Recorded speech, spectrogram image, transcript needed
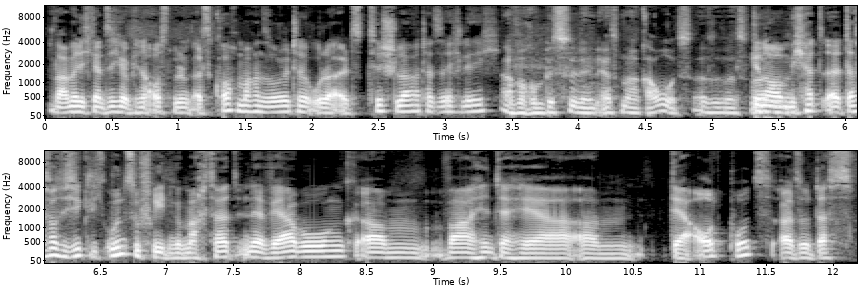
war mir nicht ganz sicher, ob ich eine Ausbildung als Koch machen sollte oder als Tischler tatsächlich. Aber warum bist du denn erstmal raus? Also was genau, mich hat äh, das, was mich wirklich unzufrieden gemacht hat in der Werbung, ähm, war hinterher ähm, der Output, also das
